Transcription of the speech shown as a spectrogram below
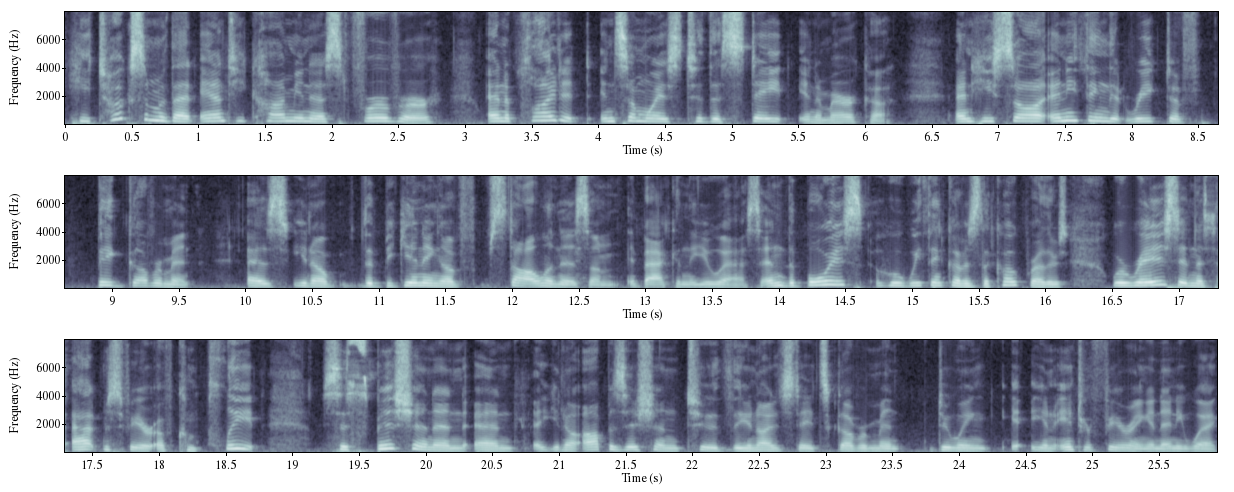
he took some of that anti-communist fervor and applied it in some ways to the state in America, and he saw anything that reeked of big government as you know the beginning of Stalinism back in the U.S. And the boys who we think of as the Koch brothers were raised in this atmosphere of complete suspicion and and you know opposition to the United States government doing you know interfering in any way.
